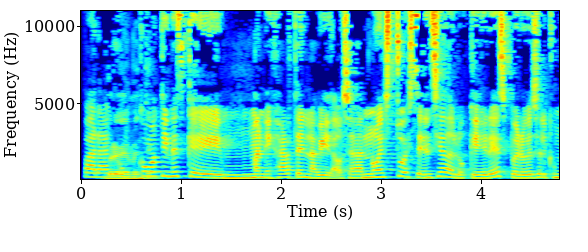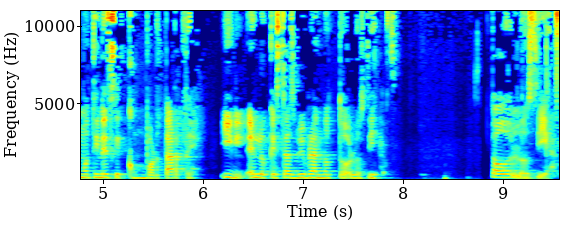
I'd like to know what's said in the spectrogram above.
Para cómo, cómo tienes que manejarte en la vida. O sea, no es tu esencia de lo que eres, pero es el cómo tienes que comportarte y en lo que estás vibrando todos los días. Todos los días.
